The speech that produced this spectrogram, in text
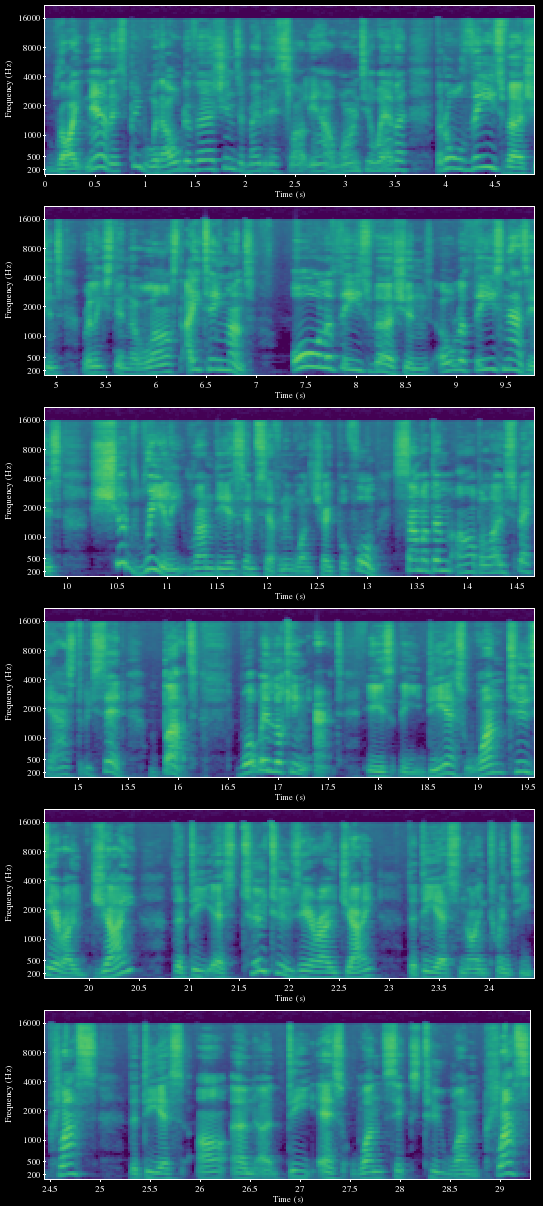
right now. There's people with older versions and maybe they're slightly out of warranty or whatever, but all these versions released in the last 18 months all of these versions, all of these NASs should really run DSM-7 in one shape or form. Some of them are below spec, it has to be said. But what we're looking at is the DS120J, the DS220J, the DS920 Plus, the DSR, um, uh, DS1621 Plus,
